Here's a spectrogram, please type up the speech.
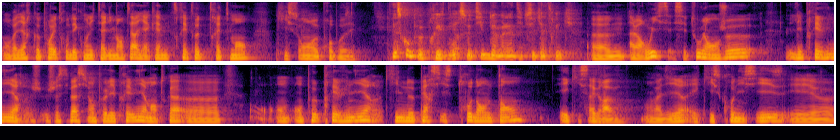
on va dire que pour les troubles des conduites alimentaires, il y a quand même très peu de traitements qui sont proposés. Est-ce qu'on peut prévenir ce type de maladie psychiatrique? Alors oui, c'est tout l'enjeu. Les prévenir, je ne sais pas si on peut les prévenir, mais en tout cas, on, on peut prévenir qu'ils ne persistent trop dans le temps et qu'ils s'aggravent on va dire, et qui se chronicise. Et euh,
